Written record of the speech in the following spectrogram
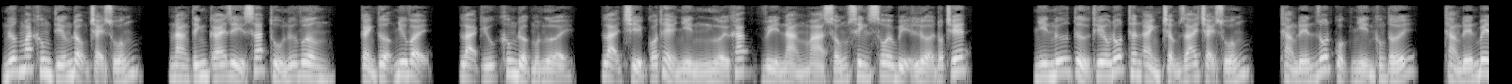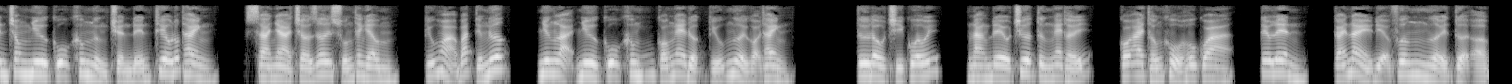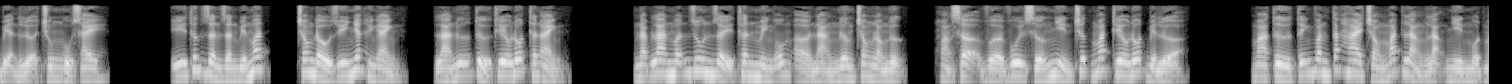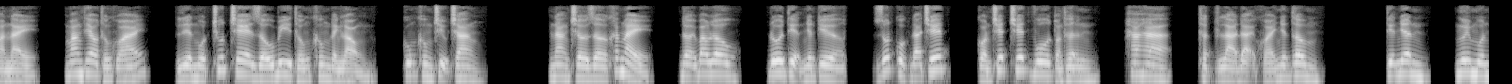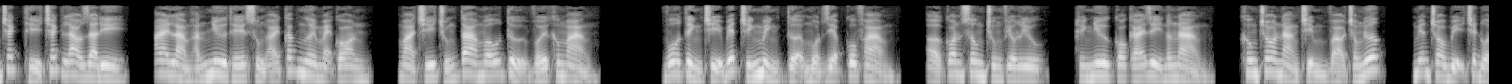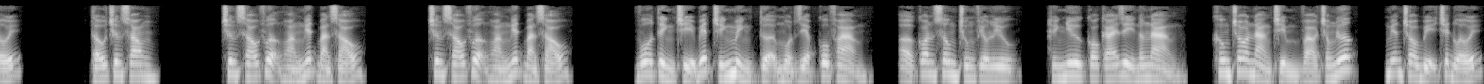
Nước mắt không tiếng động chảy xuống, nàng tính cái gì sát thủ nữ vương, cảnh tượng như vậy, lại cứu không được một người, lại chỉ có thể nhìn người khác vì nàng mà sống sinh sôi bị lửa đốt chết. Nhìn nữ tử thiêu đốt thân ảnh chậm rãi chạy xuống, thẳng đến rốt cuộc nhìn không tới, thẳng đến bên trong như cũ không ngừng truyền đến thiêu đốt thanh, xa nhà chờ rơi xuống thanh âm, cứu hỏa bắt tiếng nước, nhưng lại như cũ không có nghe được cứu người gọi thanh. Từ đầu chí cuối, nàng đều chưa từng nghe thấy, có ai thống khổ hô qua, kêu lên, cái này địa phương người tựa ở biển lửa chung ngủ say. Ý thức dần dần biến mất, trong đầu duy nhất hình ảnh, là nữ tử thiêu đốt thân ảnh. Nạp Lan mẫn run rẩy thân mình ôm ở nàng nương trong lòng ngực, hoảng sợ vừa vui sướng nhìn trước mắt thiêu đốt biển lửa. Mà từ tĩnh văn tắc hai tròng mắt lẳng lặng nhìn một màn này, mang theo thống khoái, liền một chút che giấu bi thống không đành lòng, cũng không chịu trang. Nàng chờ giờ khắc này, đợi bao lâu, đôi tiện nhân kia, rốt cuộc đã chết, còn chết chết vô toàn thân, ha ha, thật là đại khoái nhân tâm. Tiện nhân, ngươi muốn trách thì trách lao ra đi, ai làm hắn như thế sủng ái các ngươi mẹ con, mà trí chúng ta mẫu tử với không màng. Vô tình chỉ biết chính mình tựa một diệp cô phàm, ở con sông Trung phiêu lưu, hình như có cái gì nâng nàng, không cho nàng chìm vào trong nước, miễn cho bị chết đuối. Thấu chương xong. Chương 6 Phượng Hoàng Niết Bàn 6. Chương 6 Phượng Hoàng Niết Bàn 6. Vô tình chỉ biết chính mình tựa một diệp cô phàm, ở con sông Trung phiêu lưu, hình như có cái gì nâng nàng, không cho nàng chìm vào trong nước, miễn cho bị chết đuối.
